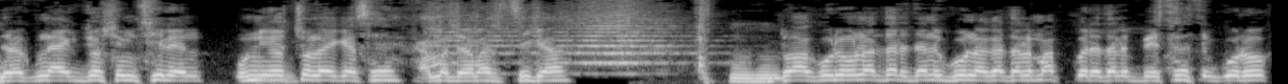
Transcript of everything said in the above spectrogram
যেরকম নায়ক জসিম ছিলেন উনিও চলে গেছে আমাদের মাঝে থেকে। দোয়া করি ওনাদের যেন গুণাগার তাহলে মাফ করে তাহলে বেছে নাসিব করুক।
